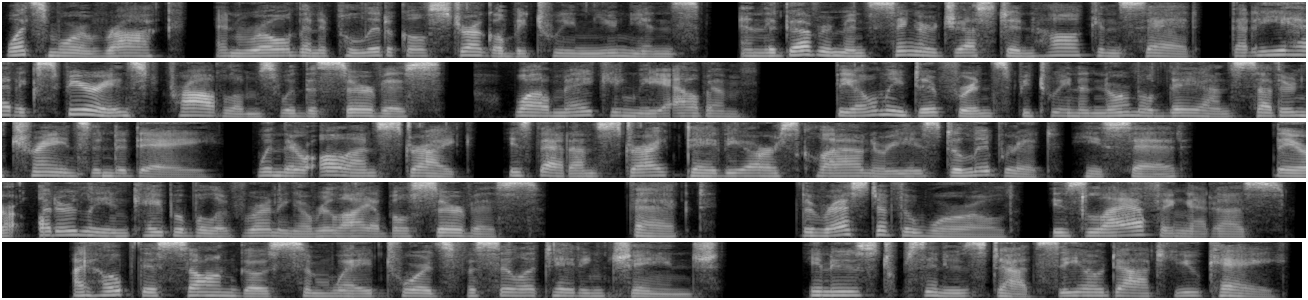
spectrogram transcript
What's more rock and roll than a political struggle between unions? And the government singer Justin Hawkins said that he had experienced problems with the service while making the album. The only difference between a normal day on Southern trains and a day when they're all on strike is that on strike day the arse clownery is deliberate, he said. They are utterly incapable of running a reliable service. Fact. The rest of the world is laughing at us. I hope this song goes some way towards facilitating change. Inustpsinus.co.uk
